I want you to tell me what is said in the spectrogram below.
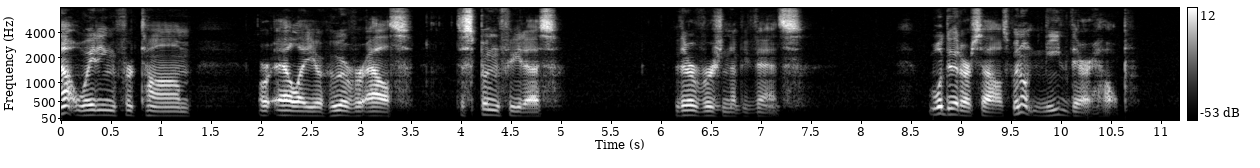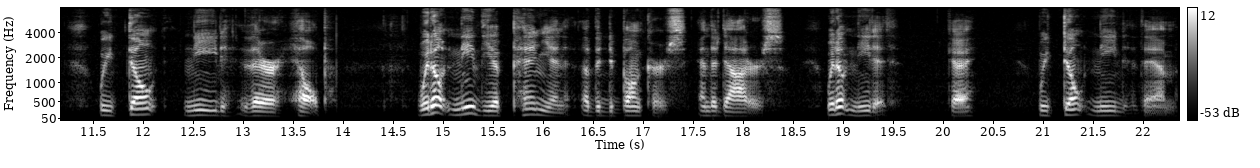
Not waiting for Tom or Ellie or whoever else to spoon feed us their version of events. We'll do it ourselves. We don't need their help. We don't need their help. We don't need the opinion of the debunkers and the doubters. We don't need it. Okay? We don't need them.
